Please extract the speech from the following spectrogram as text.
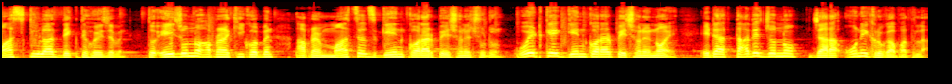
মাস্কুলার দেখতে হয়ে যাবেন। তো এই জন্য আপনারা কি করবেন? আপনার মাসেলস গেন করার পেছনে ছুটুন। ওয়েটকে গেন করার পেছনে নয়। এটা তাদের জন্য যারা অনেক রোগা পাতলা।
